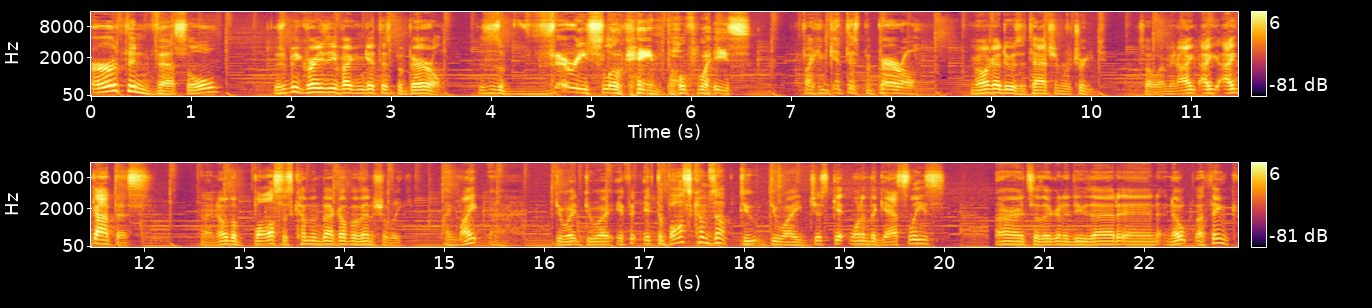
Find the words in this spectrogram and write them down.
earthen vessel. This would be crazy if I can get this barrel. This is a very slow game both ways. If I can get this barrel. I mean, all I gotta do is attach and retreat. So, I mean, I, I, I got this. And I know the boss is coming back up eventually. I might... Uh, do I, do I, if, it, if the boss comes up, do, do I just get one of the Gastlies? All right, so they're gonna do that, and nope, I think,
